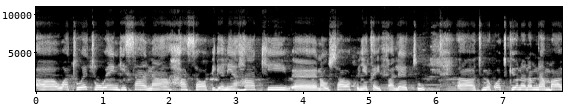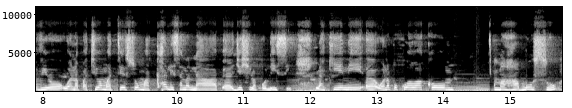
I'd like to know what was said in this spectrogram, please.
Uh, watu wetu wengi sana hasa wapigania haki uh, na usawa kwenye taifa letu uh, tumekuwa tukiona namna ambavyo wanapatiwa mateso makali sana na uh, jeshi la polisi, lakini uh, wanapokuwa wako mahabusu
